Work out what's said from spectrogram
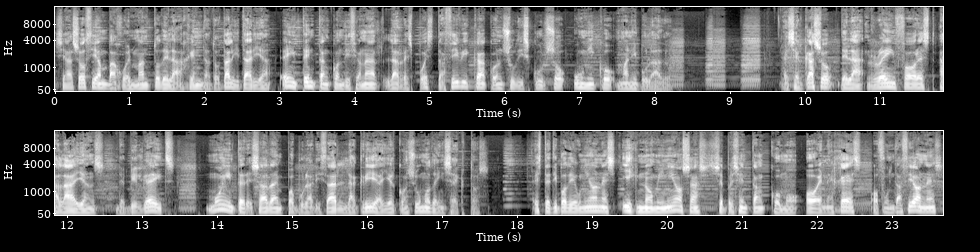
se asocian bajo el manto de la agenda totalitaria e intentan condicionar la respuesta cívica con su discurso único manipulado. Es el caso de la Rainforest Alliance de Bill Gates, muy interesada en popularizar la cría y el consumo de insectos. Este tipo de uniones ignominiosas se presentan como ONGs o fundaciones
